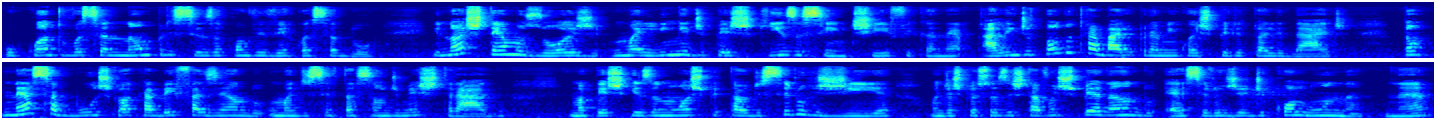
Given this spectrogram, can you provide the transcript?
o quanto você não precisa conviver com essa dor. E nós temos hoje uma linha de pesquisa científica, né? Além de todo o trabalho para mim com a espiritualidade, então, nessa busca, eu acabei fazendo uma dissertação de mestrado, uma pesquisa num hospital de cirurgia, onde as pessoas estavam esperando é, cirurgia de coluna, né?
